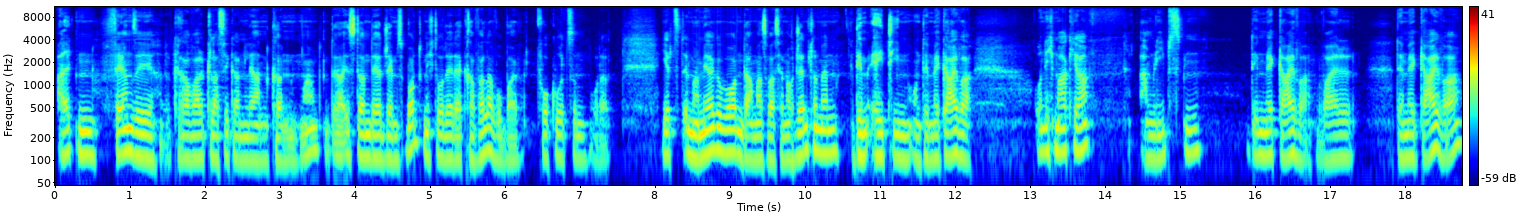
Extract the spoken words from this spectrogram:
alten Fernsehkrawallklassikern lernen können. Ne? Da ist dann der James Bond, nicht nur der der Krawaller, wobei vor kurzem oder jetzt immer mehr geworden. Damals war es ja noch Gentleman, dem A-Team und dem MacGyver. Und ich mag ja am liebsten den MacGyver, weil der MacGyver,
